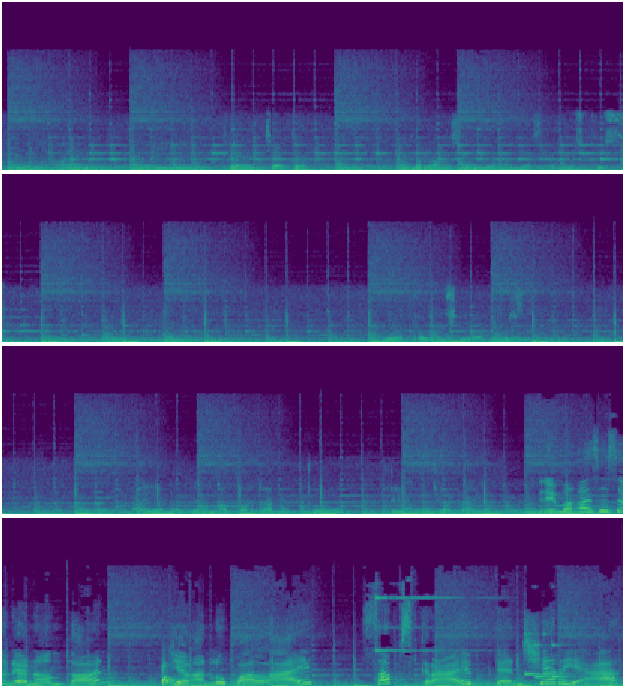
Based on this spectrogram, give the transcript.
pembunuhan di Jalan Cagak yang berlangsung 18 Agustus 2 tahun silam tersebut. Ayah Nurdin melaporkan untuk Tribun Jabar. Terima kasih sudah nonton. Jangan lupa like, subscribe, dan share ya.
